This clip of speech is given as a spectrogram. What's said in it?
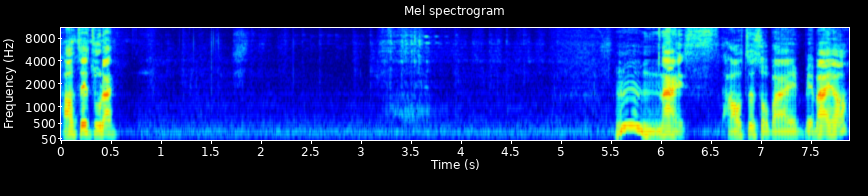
好，直接阻拦。嗯，nice，好，这手牌别败哦。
